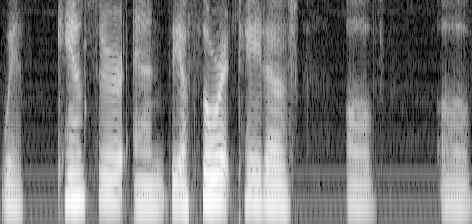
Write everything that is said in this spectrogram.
with Cancer and the authoritative of of.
